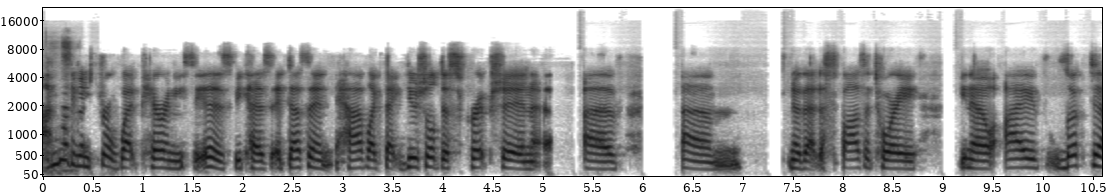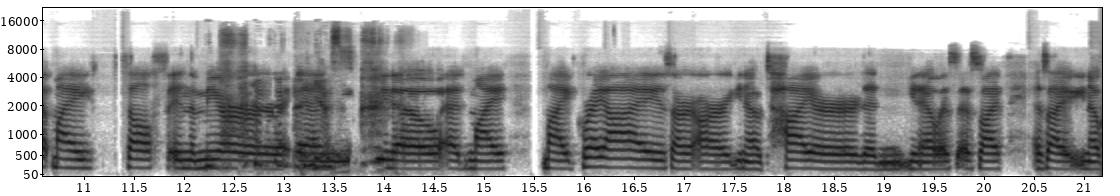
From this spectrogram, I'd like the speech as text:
I'm not even sure what Piranesi is because it doesn't have like that usual description of, um, you know, that expository. You know, I've looked at my self in the mirror and yes. you know and my my gray eyes are are you know tired and you know as as i as i you know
